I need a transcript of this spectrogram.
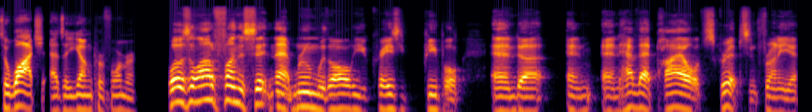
to watch as a young performer. Well, it was a lot of fun to sit in that room with all you crazy people and uh, and and have that pile of scripts in front of you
